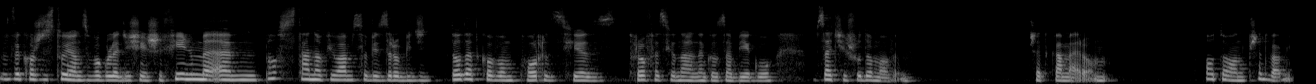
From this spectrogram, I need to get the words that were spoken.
wykorzystując w ogóle dzisiejszy film, postanowiłam sobie zrobić dodatkową porcję z profesjonalnego zabiegu w zaciszu domowym. Przed kamerą. Oto on przed Wami.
